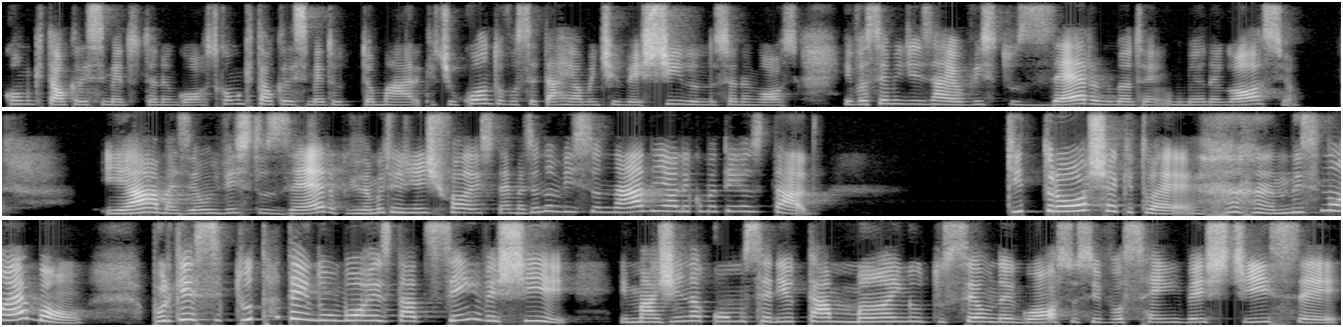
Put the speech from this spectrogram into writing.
como que está o crescimento do teu negócio, como que está o crescimento do teu marketing, quanto você está realmente investindo no seu negócio. E você me diz, ah, eu visto zero no meu, no meu negócio. E ah, mas eu invisto zero, porque muita gente fala isso, né? Mas eu não invisto nada e olha como eu tenho resultado. Que trouxa que tu é. Isso não é bom. Porque se tu tá tendo um bom resultado sem investir, imagina como seria o tamanho do seu negócio se você investisse.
